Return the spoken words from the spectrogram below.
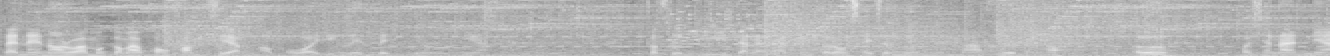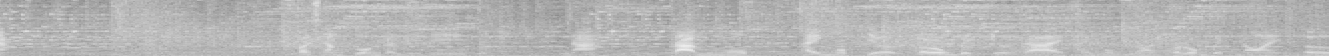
แต่แน่นอนว่ามันก็มาพร้อมความเสี่ยงเนาะเพราะว่ายิ่งเล่นเบ็ดเยอะเนี่ยกระสุนที่ยิงแต่ละนัดมันก็ต้องใช้จำนวนเงินมากขึ้นเนาะเออ เพราะฉะนั้นเนี่ยก็ช่างตวงกันดีๆนะ ตามงบ ใครงบเยอะก็ลงเบ็ดเยอะได้ ใครงบน้อยก็ลงเบ็ดน้อย เออ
